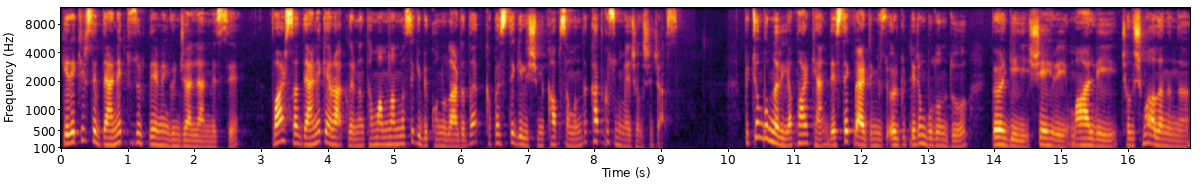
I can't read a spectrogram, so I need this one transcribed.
gerekirse dernek tüzüklerinin güncellenmesi, varsa dernek evraklarının tamamlanması gibi konularda da kapasite gelişimi kapsamında katkı sunmaya çalışacağız. Bütün bunları yaparken destek verdiğimiz örgütlerin bulunduğu bölgeyi, şehri, mahalleyi, çalışma alanını,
